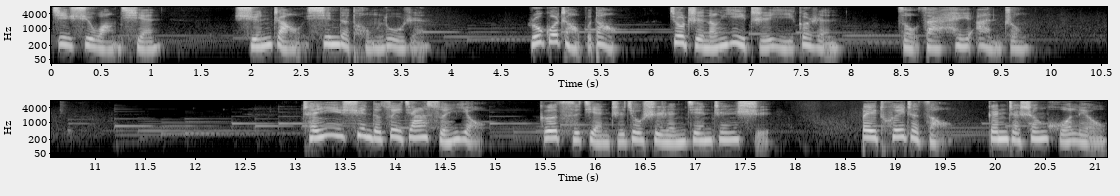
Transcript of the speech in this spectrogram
继续往前，寻找新的同路人。如果找不到，就只能一直一个人走在黑暗中。陈奕迅的《最佳损友》，歌词简直就是人间真实。被推着走，跟着生活流，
